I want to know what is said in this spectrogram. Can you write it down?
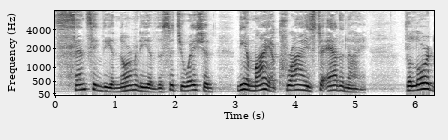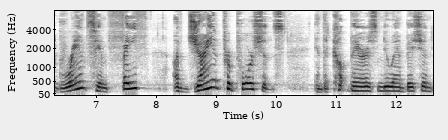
Sensing the enormity of the situation, Nehemiah cries to Adonai. The Lord grants him faith of giant proportions, and the cupbearer's new ambition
